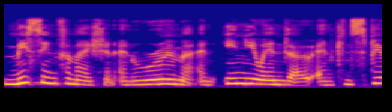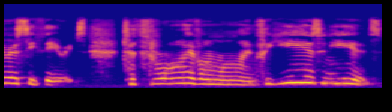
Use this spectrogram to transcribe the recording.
misinformation and rumor and innuendo and conspiracy theories to thrive online for years and years.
